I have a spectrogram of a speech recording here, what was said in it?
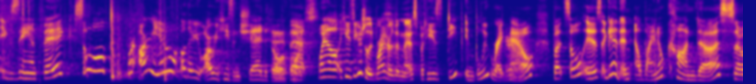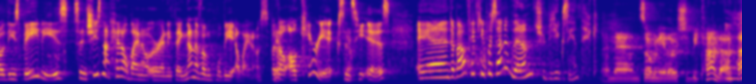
axanthic. Soul, where are you? Oh, there you are. He's in shed. Oh, Look of at that. course. Well, he's usually brighter than this, but he's deep in blue right Yeah. now. But Soul is again an albino conda. So these babies, since she's not het albino or anything, none of them will be albinos, but Nope. they'll all carry it since Yep. he is. And about 50% of them should be axanthic. And then so many of those should be conda on top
